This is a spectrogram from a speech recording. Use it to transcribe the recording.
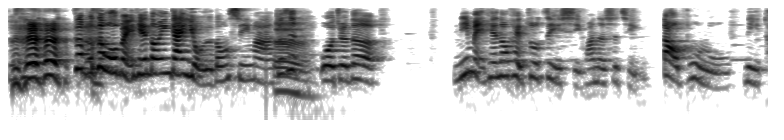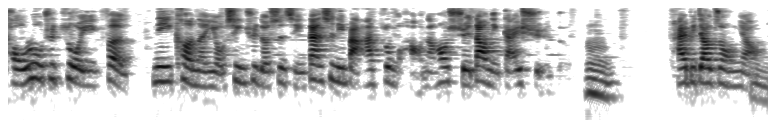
就是 这不是我每天都应该有的东西吗？就是嗯我觉得你每天都可以做自己喜欢的事情，倒不如你投入去做一份你可能有兴趣的事情，但是你把它做好，然后学到你该学的，嗯还比较重要。嗯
